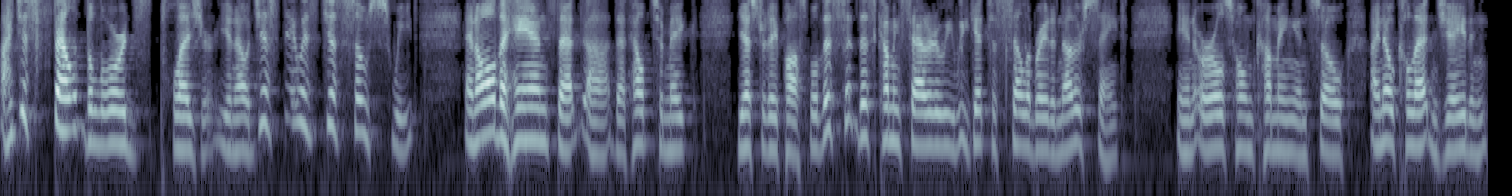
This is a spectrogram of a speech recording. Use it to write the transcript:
I just felt the Lord's pleasure, you know, just it was just so sweet. And all the hands that uh, that helped to make yesterday possible. This this coming Saturday we, we get to celebrate another saint in Earl's homecoming, and so I know Colette and Jade and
